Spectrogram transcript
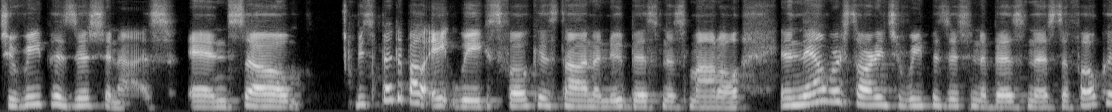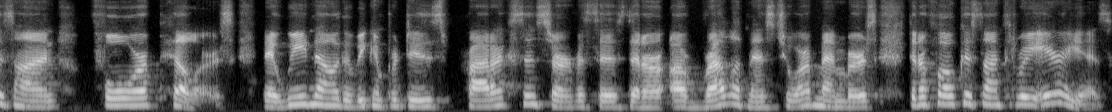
to reposition us, and so we spent about eight weeks focused on a new business model. And now we're starting to reposition the business to focus on four pillars that we know that we can produce products and services that are of relevance to our members that are focused on three areas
